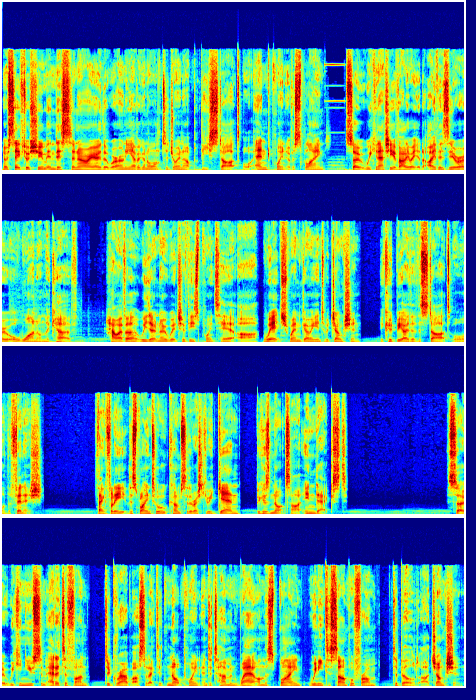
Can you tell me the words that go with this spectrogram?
Now it's safe to assume in this scenario that we're only ever going to want to join up the start or end point of a spline, so we can actually evaluate at either 0 or 1 on the curve. However, we don't know which of these points here are which when going into a junction. It could be either the start or the finish. Thankfully, the spline tool comes to the rescue again because knots are indexed. So we can use some editor fun to grab our selected knot point and determine where on the spline we need to sample from to build our junction.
